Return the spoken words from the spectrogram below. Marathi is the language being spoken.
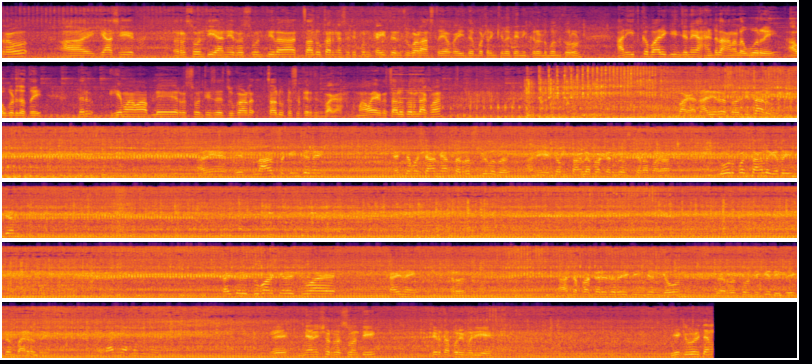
मित्र अं, असे रसवंती आणि रसवंतीला चालू करण्यासाठी पण काहीतरी जुगाड असतं या काही बटन केलं त्यांनी करंट बंद करून. आणि इतकं बारीक इंजिन आहे हँडल आणायला वर आहे अवघड जातं आहे तर हे मामा आपले रसवंतीचं जुगाड चालू कसं करतात बघा. मामा एकदा चालू करून दाखवा. बघा झाली रसवंती चालू. आणि एक लहानसं इंजन आहे. त्यांच्यापाशी आम्ही आता रस केलं होतं. आणि एकदम चांगल्या प्रकारे रस केला बघा. लोड पण चांगलं घेतं इंजन. काहीतरी जुगाड केल्याशिवाय काही नाही खरं. अशा प्रकारे जर एक इंजन घेऊन जर रसवंती केली तर एकदम भारी आहे. हे ज्ञानेश्वर रसवंती तीर्थापुरीमध्ये आहे. एक वेळ त्यांना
